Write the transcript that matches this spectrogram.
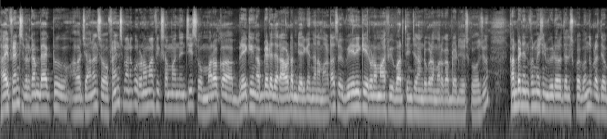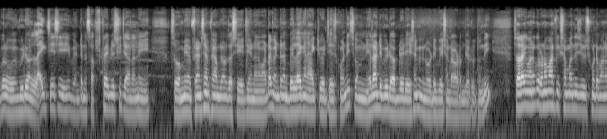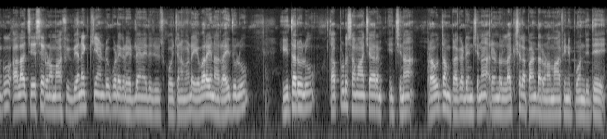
Hi friends welcome back to our channel so friends మనకు రుణమాఫీకి సంబంధించి సో మరొక బ్రేకింగ్ అప్డేట్ అయితే రావడం జరిగిందనమాట సో వీరికి రుణమాఫీ వర్తించినట్టు కూడా మరొక అప్డేట్ చూసుకోవచ్చు. కంప్లీట్ ఇన్ఫర్మేషన్ వీడియోలో తెలుసుకోే ముందు ప్రతి ఒక్కరు వీడియోని లైక్ చేసి వెంటనే సబ్స్క్రైబ్ చేసి ఛానల్ని సో మీ ఫ్రెండ్స్ అండ్ ఫ్యామిలీతో షేర్ చేయండి అనమాట వెంటనే బెల్ ఐకన్ యాక్టివేట్ చేసుకోండి. సో ఎలాంటి వీడియో అప్డేట్ చేసినా మీకు నోటిఫికేషన్ రావడం జరుగుతుంది. సో అలాగే మనకు రుణమాఫీకి సంబంధించి చూసుకుంటే మనకు అలా చేసే రుణమాఫీ వెనక్కి అంటూ కూడా ఇక్కడ హెడ్లైన్ అయితే చూసుకోవచ్చు అనమాట ఎవరైనా రైతులు ఇతరులు తప్పుడు సమాచారం ఇచ్చిన ప్రభుత్వం ప్రకటించిన రెండు లక్షల పంట రుణమాఫీని పొందితే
